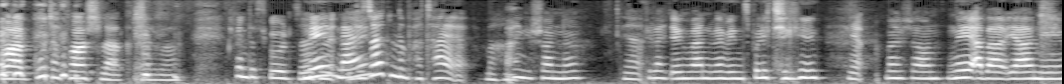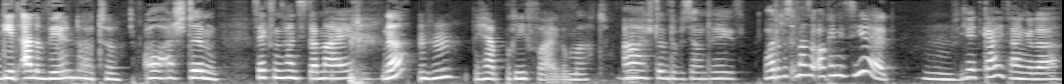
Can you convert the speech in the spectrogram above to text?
Boah, guter Vorschlag. Aber Ich finde das gut. sollten nee, wir, nein. Wir sollten eine Partei machen. Eigentlich schon, ne? Ja. Vielleicht irgendwann, wenn wir ins Politik gehen. ja. Mal schauen. Nee, aber ja, nee. Geht alle wählen, Leute. Oh, stimmt. 26. Mai, ne? Mhm. Ich habe Briefwahl gemacht. Ah, stimmt, du bist ja unterwegs. Boah, du bist immer so organisiert. Mhm. Ich hätte gar nicht dran gedacht.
